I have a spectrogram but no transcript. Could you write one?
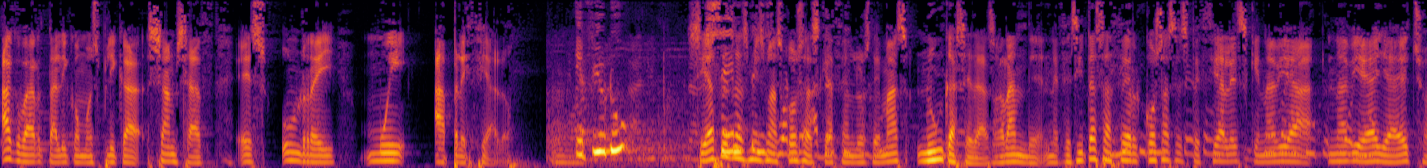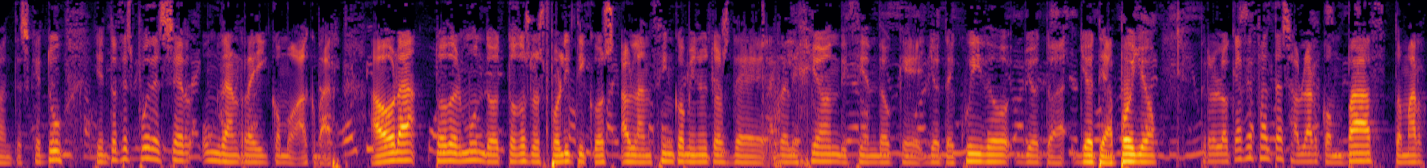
Akbar, tal y como explica Shamshad, es un rey muy apreciado. Si haces las mismas cosas que hacen los demás, nunca serás grande. Necesitas hacer cosas especiales que nadie, nadie haya hecho antes que tú y entonces puedes ser un gran rey como Akbar. Ahora todo el mundo, todos los políticos hablan cinco minutos de religión diciendo que yo te cuido, yo te, yo te apoyo pero lo que hace falta es hablar con paz, tomar,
